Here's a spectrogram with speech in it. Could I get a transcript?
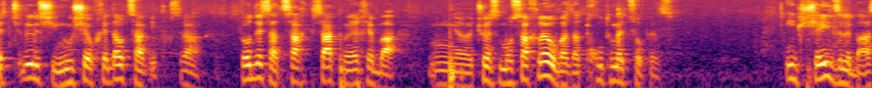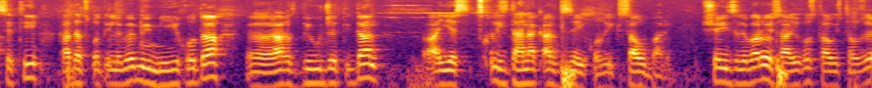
ერთ ჭრილში ნუ შევხედავთ საკითხს რა. როდესაც საქმე ეხება ჩვენს მოსახლეობას და 15 სოფელს. იქ შეიძლება ასეთი გადაწყვეტილებები მიიღო და რაღაც ბიუჯეტიდან აი ეს წყლის დანაკარგზე იყო იქ საუბარი. შეიძლება რომ ეს აიღოს თავის თავზე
